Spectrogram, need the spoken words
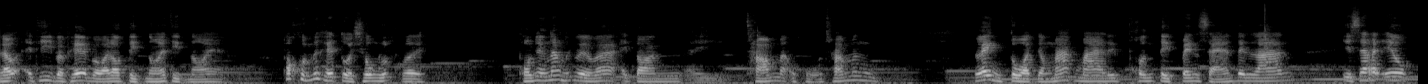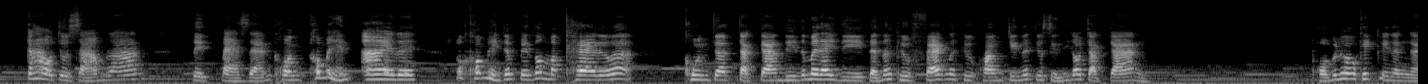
แล้วไอ้ที่ประเภทแบบว่าเราติดน้อยติดน้อย เพราะคุณไม่เคยตรวจชงรุดเลย ผมยังนั่งนึกเลยว่า ไอ้ตอนไอ้ทรัมป์อะโอ้โหทรัมป์มันเร่งตรวจอย่างมากมายเลยคนติดเป็นแสนเป็นล้าน อิสราเอล 9.3 ล้าน ติด8แสนคนเขาไม่เห็นอายเลย แล้วเขาไม่เห็นจำเป็นต้องมาแคร์เลยว่า คุณจะจัดการดีหรือไม่ได้ดี แต่นั่นคือแฟกต์นั่นคือความจริงนั่นคือสิ่งที่เขาจัดการ ผมไม่รู้ว่าเขาคิดกันยังไง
